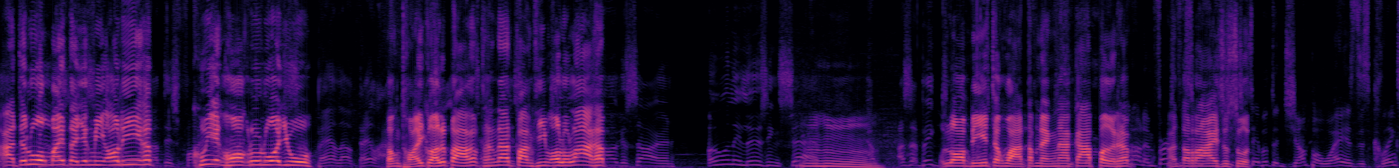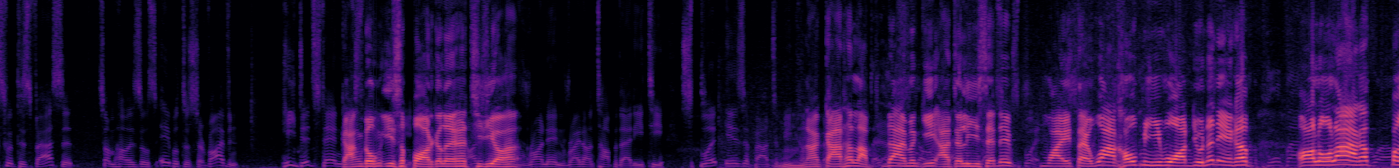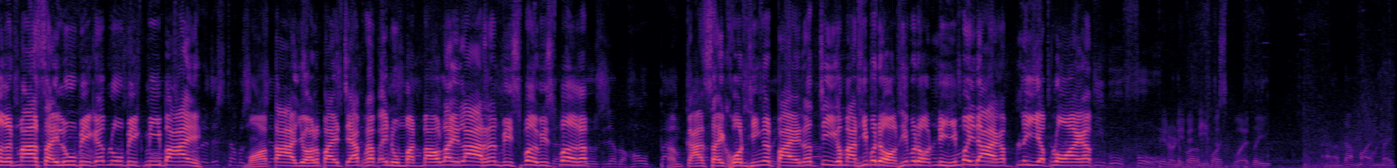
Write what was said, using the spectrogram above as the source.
อาจจะล่วงไหมแต่ยังมีออรีครับคลี้ยงหอกรัวๆอยู่ ต้องถอยก่อนหรือเปล่าครับทางด้านฝั่งทีมออโรราครับรอบนี้จังหวะตำแหน่งนากาเปิดครับ อันตรายสุดๆ กลาง next ด to ง ET. อีสปอร์ตกันเลยฮะทีเดียวฮะ Run in right on top of that ET. Split is about to be อืม coming นา back. กาถ้าหลับได้เมื่อกี้อาจจะรีเซ็ตได้ไว แต่ว่าเขามีวอร์ดอยู่นั่นเองครับ ออโรล่าครับ เปิดมาใส่ลูบิกครับ ลูบิกมีบายมอต้าหย่อนลงไปแจ๊บครับ ไอ้หนุ่มหมัดเบาไล่ล่าท่านวิสเปอร์วิสเปอร์ครับ He's able to hold back. ทำการใส่โคนทิ้งกันไป แล้วจี้เข้ามาที่มาโดดที่มาโดดหนีไม่ได้ครับเรียบร้อยครับ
